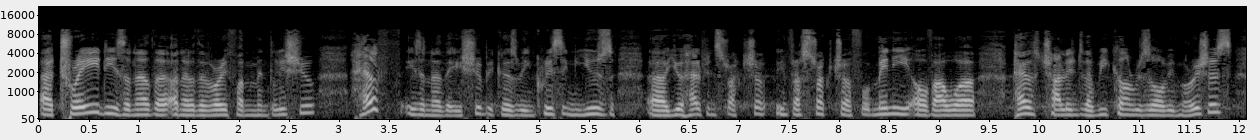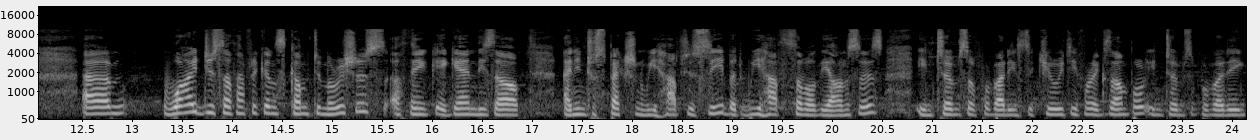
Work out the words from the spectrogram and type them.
Uh, trade is another another very fundamental issue. Health is another issue because we increasingly use uh, your health infrastructure infrastructure for many of our health challenges that we can't resolve in Mauritius. Um, why do South Africans come to Mauritius? I think again these are an introspection we have to see, but we have some of the answers in terms of providing security, for example, in terms of providing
